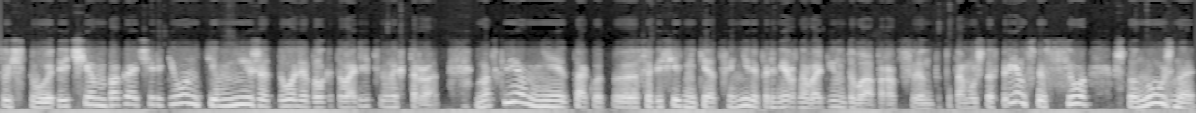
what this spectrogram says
существуют. И чем богаче регион, тем ниже доля благотворительных трат. В Москве мне так вот э, собеседники оценили примерно в 1-2%, потому что, в принципе, все, что нужно,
